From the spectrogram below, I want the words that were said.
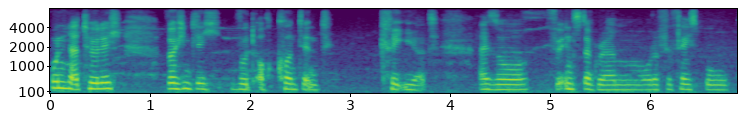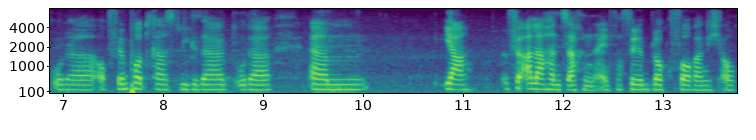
Und natürlich, wöchentlich wird auch Content kreiert. Also für Instagram oder für Facebook oder auch für einen Podcast, wie gesagt, oder ähm, ja, für allerhand Sachen, einfach für den Blog vorrangig auch.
